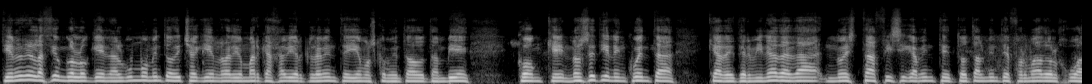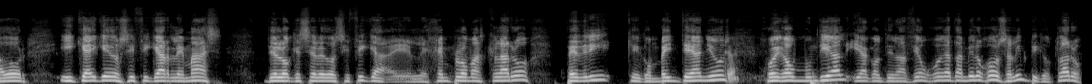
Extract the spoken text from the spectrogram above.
tiene relación con lo que en algún momento ha dicho aquí en Radio Marca Javier Clemente y hemos comentado también con que no se tiene en cuenta que a determinada edad no está físicamente totalmente formado el jugador y que hay que dosificarle más de lo que se le dosifica. El ejemplo más claro, Pedri, que con 20 años juega un mundial y a continuación juega también los Juegos Olímpicos. Claro,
